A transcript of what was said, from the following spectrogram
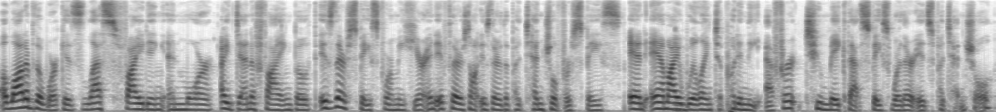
a lot of the work is less fighting and more identifying both is there space for me here? And if there's not, is there the potential for space? And am I mm. willing to put in the effort to make that space where there is potential?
